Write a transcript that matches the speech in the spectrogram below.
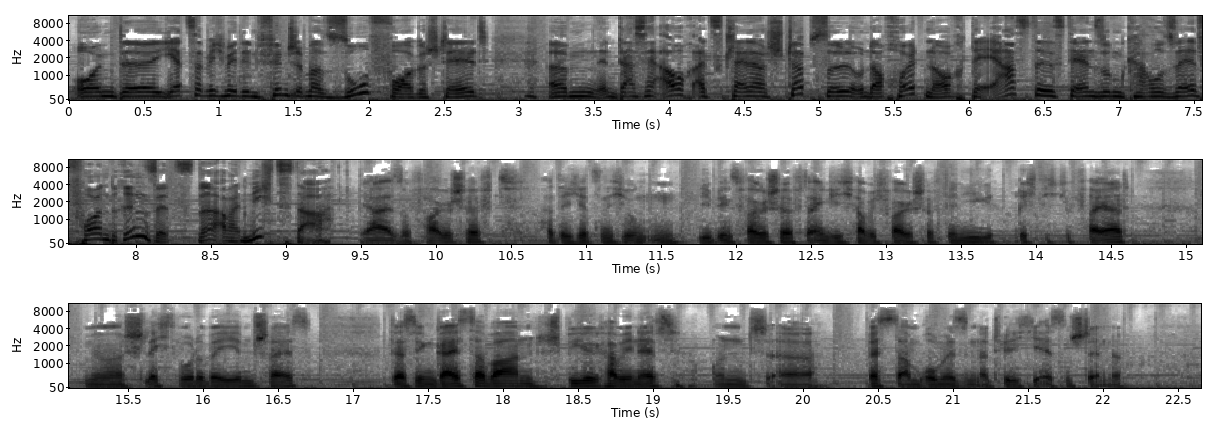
Und äh, jetzt habe ich mir den Finch immer so vorgestellt, ähm, dass er auch als kleiner Stöpsel und auch heute noch der erste ist, der in so einem Karussell vorn drin sitzt, ne? aber nichts da. Ja, also Fahrgeschäft hatte ich jetzt nicht irgendein Lieblingsfahrgeschäft. Eigentlich habe ich Fahrgeschäfte nie richtig gefeiert. Mir immer schlecht wurde bei jedem Scheiß. Deswegen Geisterbahn, Spiegelkabinett und äh, Beste am Rummel sind natürlich die Essenstände.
